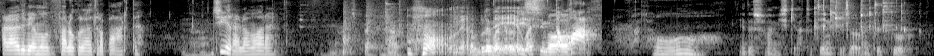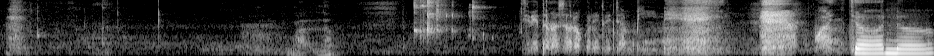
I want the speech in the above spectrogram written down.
Allora dobbiamo farlo con l'altra parte. Giralo, amore. Aspetta. Oh mio. Problema Dio, gravissimo. qua. Oh. E adesso va mischiato. Tieni tesoro anche il tuo. Voilà. Si vedono solo quelle due zampine. Buongiorno.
